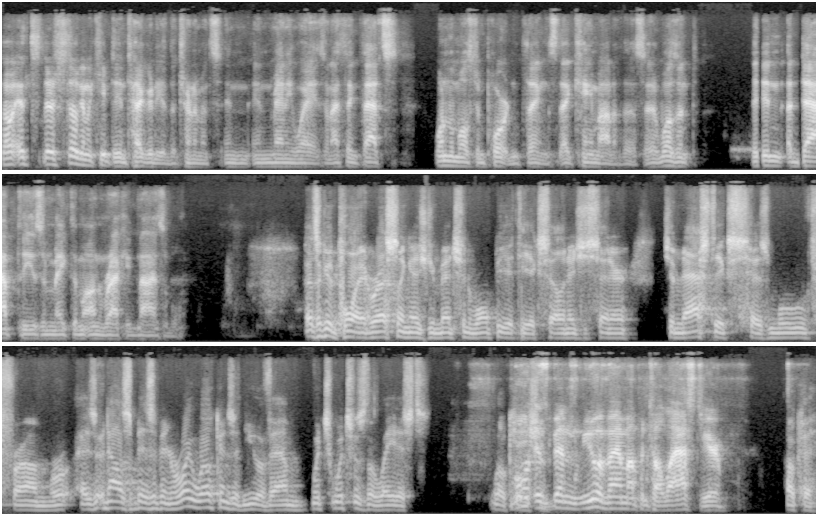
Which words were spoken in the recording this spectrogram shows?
So it's they're still going to keep the integrity of the tournaments in in many ways, and I think that's one of the most important things that came out of this. And it wasn't, they didn't adapt these and make them unrecognizable. That's a good point. Wrestling, as you mentioned, won't be at the Xcel Energy Center. Gymnastics has moved from has now has it been Roy Wilkins at U of M? Which which was the latest location? Well, it's been U of M up until last year. Okay.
